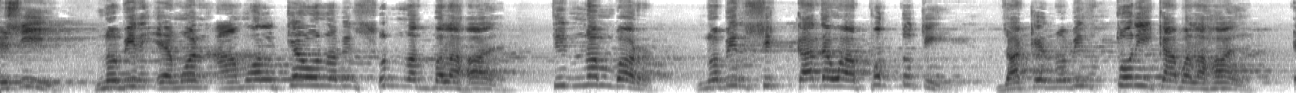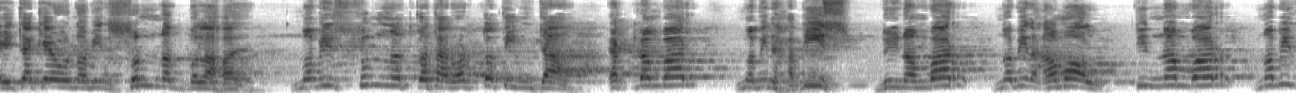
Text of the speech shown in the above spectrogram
বেশি। নবীর এমন আমলকেও নবীর সুন্নত বলা হয়। তিন নম্বর, নবীর শিক্ষা দেওয়া পদ্ধতি, যাকে নবীর তরিকা বলা হয়। এইটাকেও নবীর সুন্নত বলা হয়। নবীর সুন্নত কথার অর্থ তিনটা। এক নম্বর, নবীর হাদিস। দুই নম্বর, নবীর আমল। তিন নম্বর, নবীর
